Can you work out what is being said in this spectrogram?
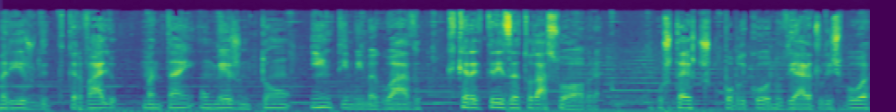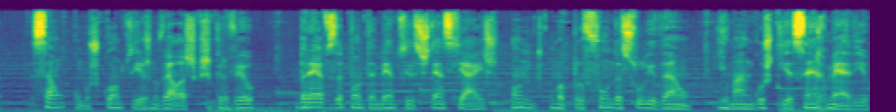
Maria Judite de Carvalho mantém o mesmo tom íntimo e magoado que caracteriza toda a sua obra. Os textos que publicou no Diário de Lisboa são, como os contos e as novelas que escreveu, breves apontamentos existenciais onde uma profunda solidão e uma angústia sem remédio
